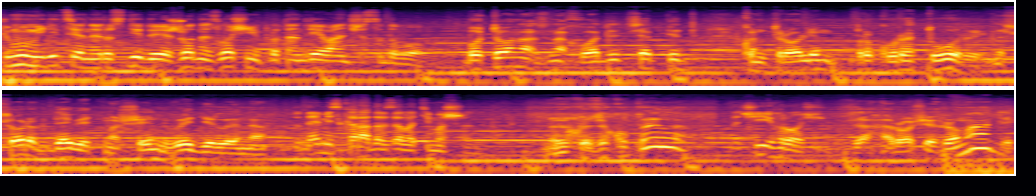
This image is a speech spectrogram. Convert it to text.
Чому міліція не розслідує жодних злочинів проти Андрія Івановича Садового? Бо то вона знаходиться під контролем прокуратури. 49 машин виділено. То де міська рада взяла ті машини? Ну, Закупила За чиї гроші? за гроші громади.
